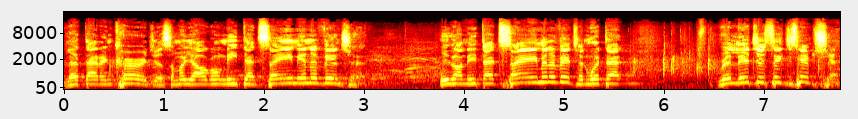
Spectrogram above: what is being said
Let that encourage you. Some of y'all gonna need that same intervention. You're gonna need that same intervention with that religious exemption.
